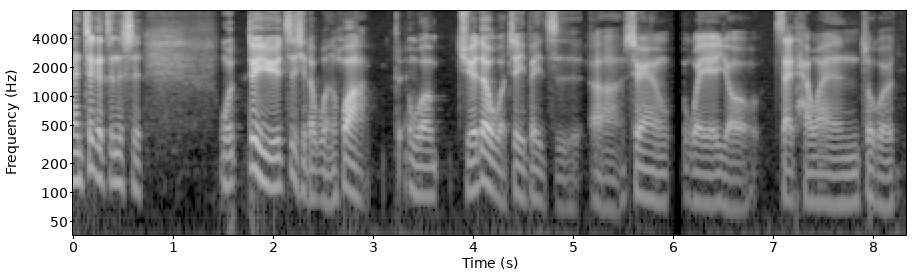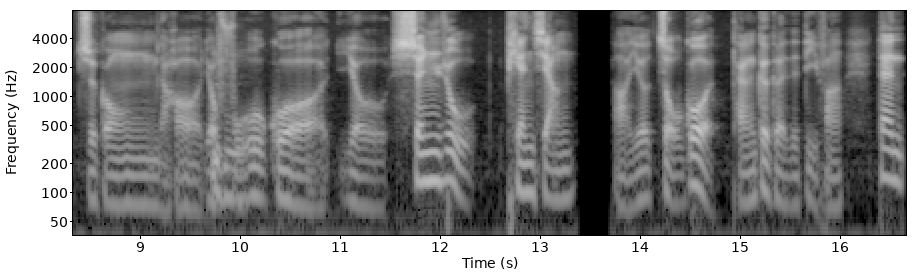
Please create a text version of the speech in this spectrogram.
但这个真的是我对于自己的文化，对我觉得我这一辈子，呃，虽然我也有在台湾做过职工，然后有服务过，嗯、有深入偏乡啊，有走过台湾各个的地方，但。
